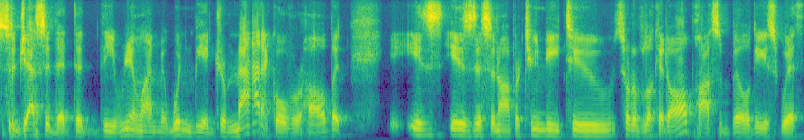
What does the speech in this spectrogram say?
suggested that the, the realignment wouldn't be a dramatic overhaul, but is is this an opportunity to sort of look at all possibilities with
